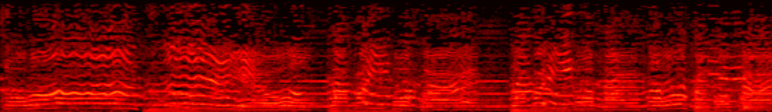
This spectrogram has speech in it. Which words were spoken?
捉啊！不要捉！我就捉。表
